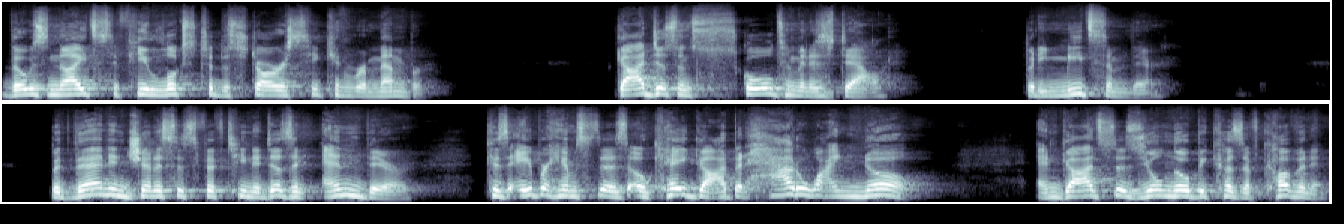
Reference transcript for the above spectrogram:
those nights, if he looks to the stars, he can remember. God doesn't scold him in his doubt, but he meets him there. But then in Genesis 15, it doesn't end there because Abraham says, Okay, God, but how do I know? And God says, You'll know because of covenant.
